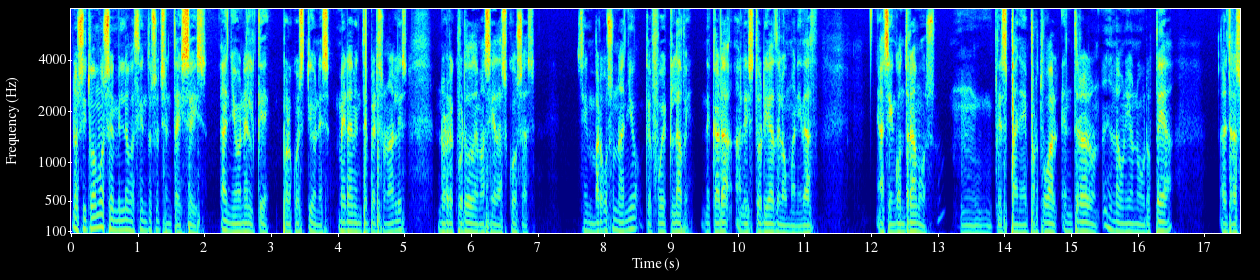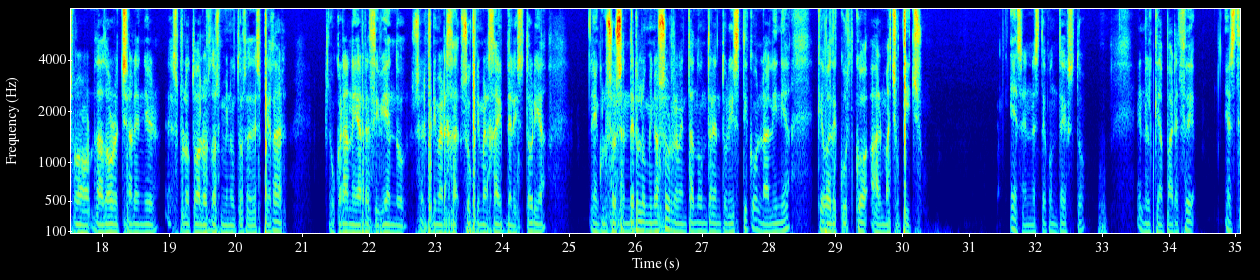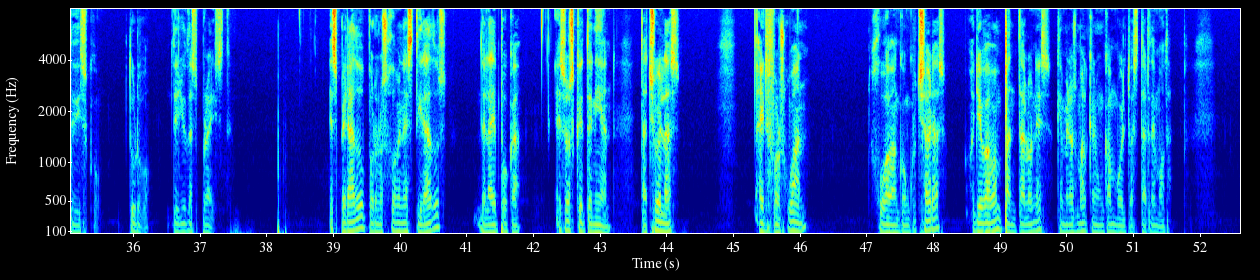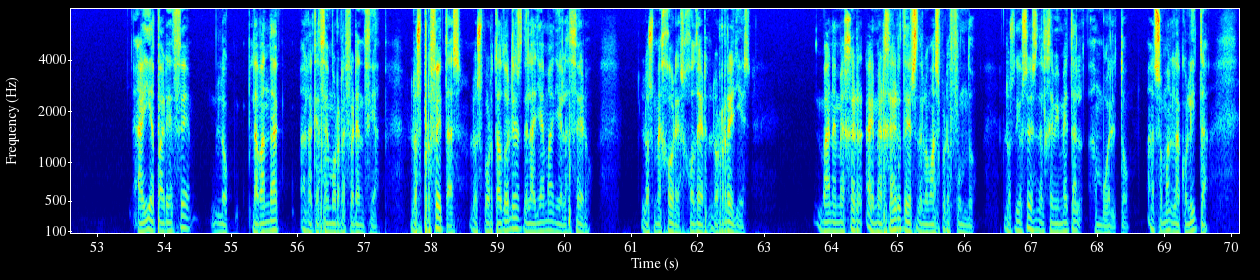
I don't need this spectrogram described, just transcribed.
Nos situamos en 1986, año en el que, por cuestiones meramente personales, no recuerdo demasiadas cosas. Sin embargo, es un año que fue clave de cara a la historia de la humanidad. Así encontramos mm, que España y Portugal entraron en la Unión Europea, el transbordador Challenger explotó a los dos minutos de despegar, Ucrania recibiendo su primer, su primer hype de la historia, e incluso Sendero Luminoso reventando un tren turístico en la línea que va de Cuzco al Machu Picchu. Es en este contexto en el que aparece este disco, Turbo, de Judas Priest. Esperado por los jóvenes tirados de la época, esos que tenían tachuelas, Air Force One, jugaban con cucharas o llevaban pantalones que menos mal que nunca han vuelto a estar de moda. Ahí aparece la banda a la que hacemos referencia. Los profetas, los portadores de la llama y el acero. Los mejores, joder, los reyes. Van a emerger, a emerger desde lo más profundo. Los dioses del heavy metal han vuelto. Asoman la colita,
